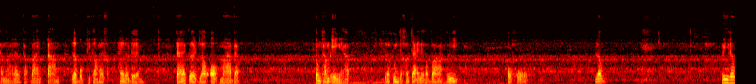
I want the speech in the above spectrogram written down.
ทำงานแล้วกลับบ้านตามระบบที่เขาให้ให้เราเดิน แต่ถ้าเกิดเราออกมาแบบ ต้องทำเองเนี่ยครับ แล้วคุณจะเข้าใจเลยครับว่าเฮ้ยโอ้โห แล้วเฮ้ยแล้ว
